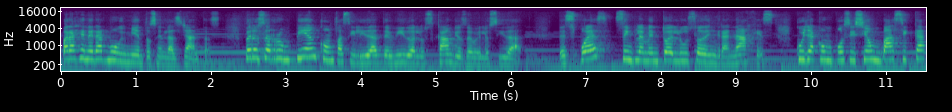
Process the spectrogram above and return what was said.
para generar movimientos en las llantas, pero se rompían con facilidad debido a los cambios de velocidad. Después se implementó el uso de engranajes, cuya composición básica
